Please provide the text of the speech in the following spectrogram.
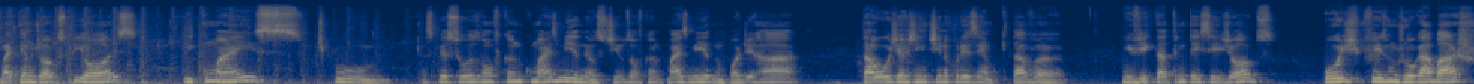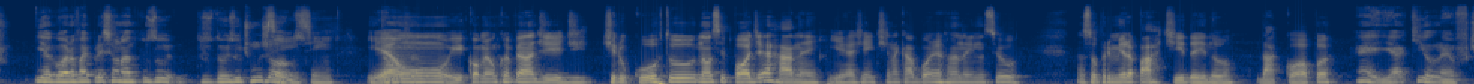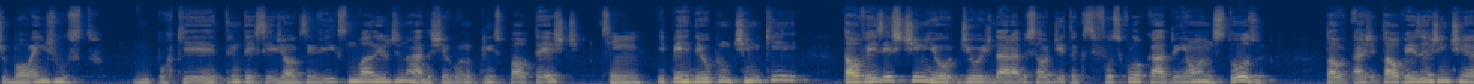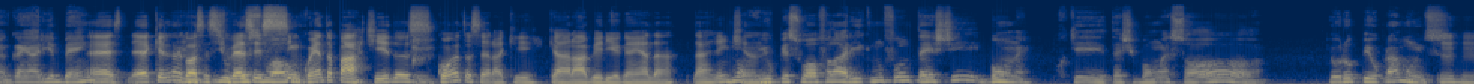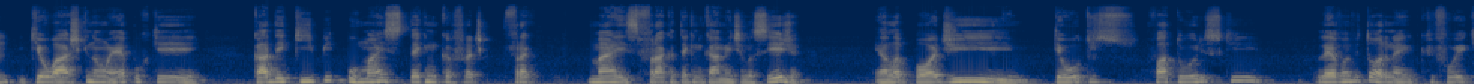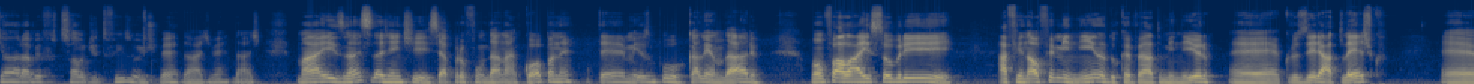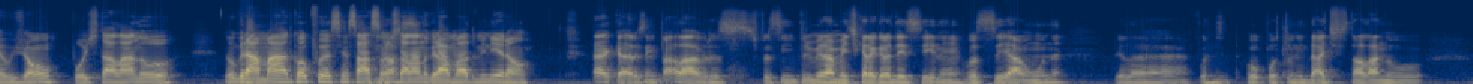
vai tendo jogos piores e com mais, tipo, as pessoas vão ficando com mais medo, né? Os times vão ficando com mais medo, não pode errar. Tá hoje a Argentina, por exemplo, que estava invicta a 36 jogos, hoje fez um jogo abaixo e agora vai pressionado pros, o- pros dois últimos jogos. Sim, sim. E, Então, é um, e como é um campeonato de, de tiro curto, não se pode errar, né? E a Argentina acabou errando aí no seu, na sua primeira partida aí no, da Copa. É, e é aquilo, né? O futebol é injusto. Porque 36 jogos invictos não valeram de nada. Chegou no principal teste Sim, e perdeu para um time que talvez esse time de hoje da Arábia Saudita, que se fosse colocado em um amistoso, tal- a talvez a Argentina ganharia bem. É, é aquele negócio, se E o tivesse pessoal- 50 partidas, quantas será que, que a Arábia iria ganhar da, da Argentina? Não, né? E o pessoal falaria que não foi um teste bom, né? Porque teste bom é só europeu para muitos. Uhum. E que eu acho que não é, porque cada equipe, por mais técnica fra- fra- mais fraca tecnicamente ela seja, ela pode ter outros fatores que levam à vitória, né? Que foi o que a Arábia Saudita fez hoje. Verdade, verdade. Mas antes da gente se aprofundar na Copa, né? Até mesmo por calendário, vamos falar aí sobre a final feminina do Campeonato Mineiro, é, Cruzeiro e Atlético. É, o João pôde estar lá no, no gramado. Qual que foi a sensação de Nossa. estar lá no gramado Mineirão? Ah, cara, sem palavras. Tipo assim, primeiramente quero agradecer, né? Você, a Una, pela oportuni- oportunidade de estar lá no,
